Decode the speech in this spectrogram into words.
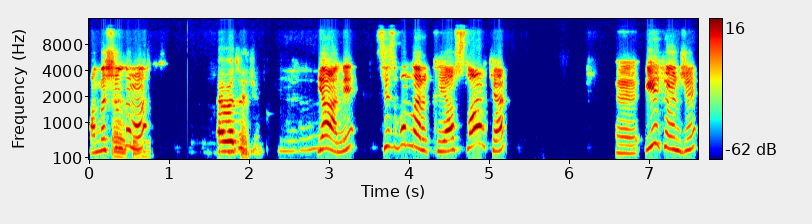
Anlaşıldı Evet mı? Evet. hocam. Yani siz bunları kıyaslarken e, ilk önce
